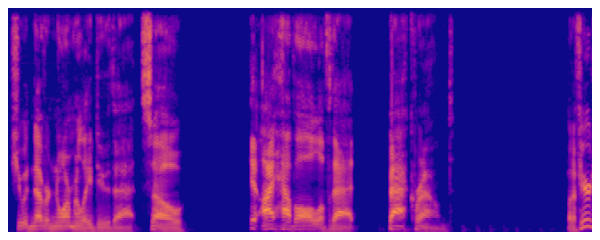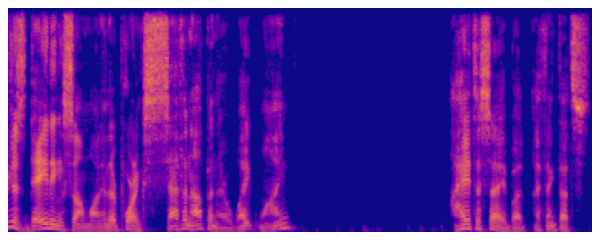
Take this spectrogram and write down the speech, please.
She would never normally do that. So, I have all of that background. But if you're just dating someone and they're pouring Seven Up in their white wine, I hate to say, but I think that's,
